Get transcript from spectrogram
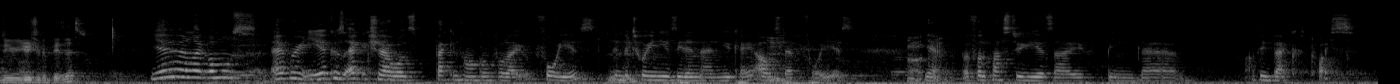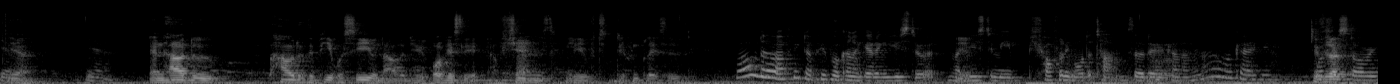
do you usually visit? Yeah, like almost every year, because actually I was back in Hong Kong for like four years, in Mhm. between New Zealand and UK. I was Mm. there for four years. Okay. Yeah, but for the past two years, I've been there. I've been back twice. Yeah. yeah. Yeah. And how do how do the people see you now that you obviously have changed, lived different places? Well, no, I think that people are kind of getting used to it, like Yeah. used to me traveling all the time. So they're Mm. kind of, oh, okay, yeah. What's your story?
